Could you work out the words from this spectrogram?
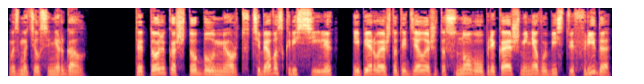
возмутился Нергал. «Ты только что был мертв, тебя воскресили, и первое, что ты делаешь, это снова упрекаешь меня в убийстве Фрида?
